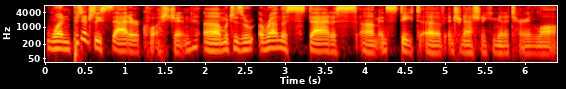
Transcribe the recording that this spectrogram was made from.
one potentially sadder question, um, which is around the status um, and state of international humanitarian law.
